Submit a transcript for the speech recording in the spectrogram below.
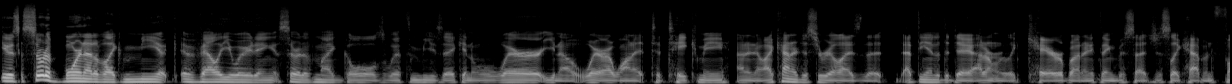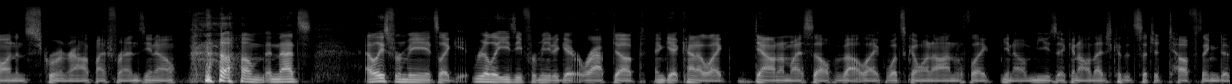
It was sort of born out of like me evaluating sort of my goals with music and where you know where I want it to take me. I don't know. I kind of just realized that at the end of the day, I don't really care about anything besides just like having fun and screwing around with my friends, you know. um, and that's at least for me, it's like really easy for me to get wrapped up and get kind of like down on myself about like what's going on with like you know music and all that, just because it's such a tough thing to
